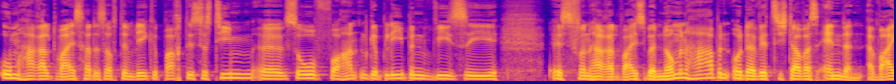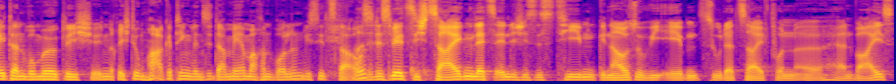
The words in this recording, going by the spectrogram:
um Harald Weiß hat es auf den Weg gebracht. Ist das Team äh, so vorhanden geblieben, wie Sie es von Harald Weiß übernommen haben? Oder wird sich da was ändern? Erweitern womöglich in Richtung Marketing, wenn Sie da mehr machen wollen? Wie sieht's da aus? Also das wird sich zeigen. Letztendlich ist das Team genauso wie eben zu der Zeit von äh, Herrn Weiß.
